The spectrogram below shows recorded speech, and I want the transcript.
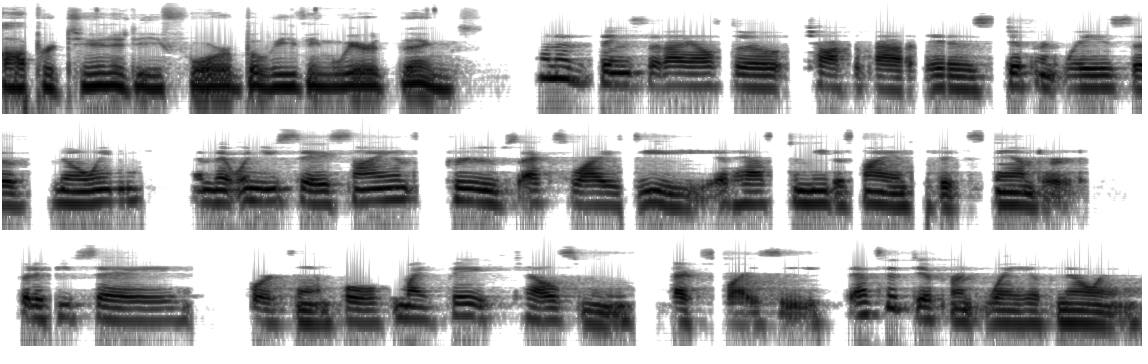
opportunity for believing weird things. One of the things that I also talk about is different ways of knowing, and that when you say science proves XYZ, it has to meet a scientific standard. But if you say, for example, my faith tells me XYZ. That's a different way of knowing.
